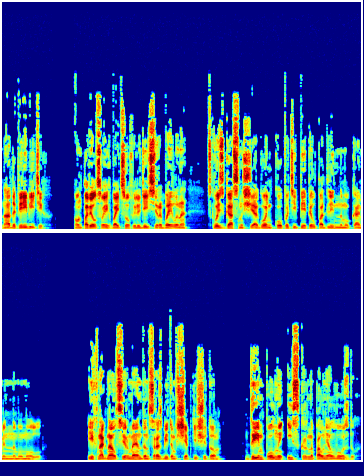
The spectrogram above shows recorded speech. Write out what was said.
«Надо перебить их». Он повел своих бойцов и людей Сира Бейлона сквозь гаснущий огонь, копоть и пепел по длинному каменному молу. Их нагнал Сир Мэндон с разбитым в щепки щитом. Дым, полный искр, наполнял воздух.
